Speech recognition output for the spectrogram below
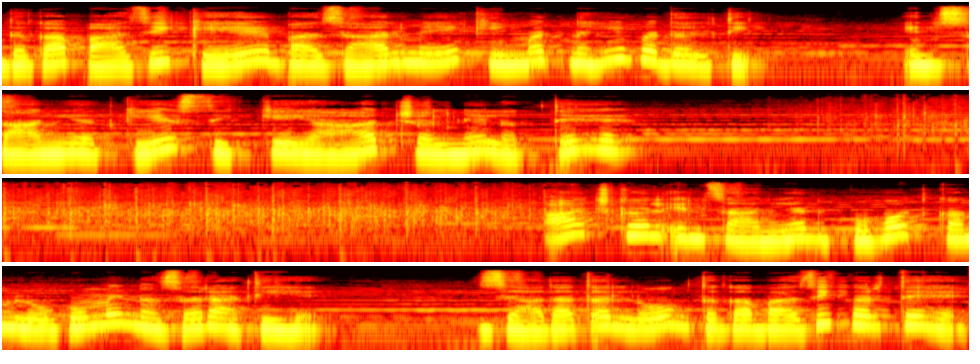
दगाबाजी के बाज़ार में कीमत नहीं बदलती। इंसानियत के सिक्के याद चलने लगते हैं। आजकल इंसानियत बहुत कम लोगों में नज़र आती है। ज़्यादातर लोग दगाबाजी करते हैं।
